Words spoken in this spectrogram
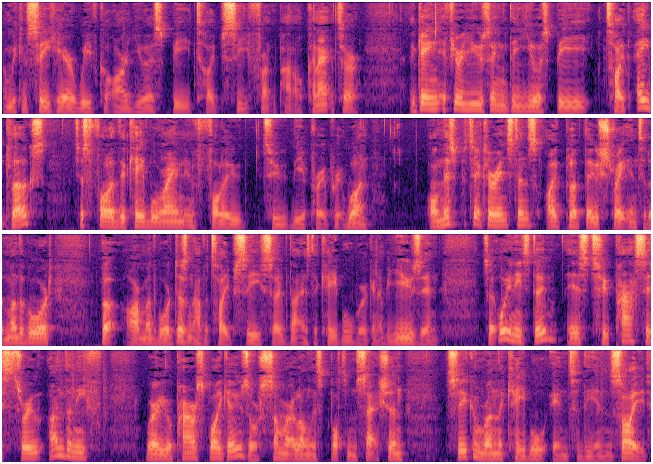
and we can see here we've got our USB Type C front panel connector. Again, if you're using the USB Type A plugs, just follow the cable around and follow to the appropriate one. On this particular instance, I've plugged those straight into the motherboard, but our motherboard doesn't have a Type-C, so that is the cable we're going to be using. So all you need to do is to pass this through underneath where your power supply goes, or somewhere along this bottom section, so you can run the cable into the inside.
